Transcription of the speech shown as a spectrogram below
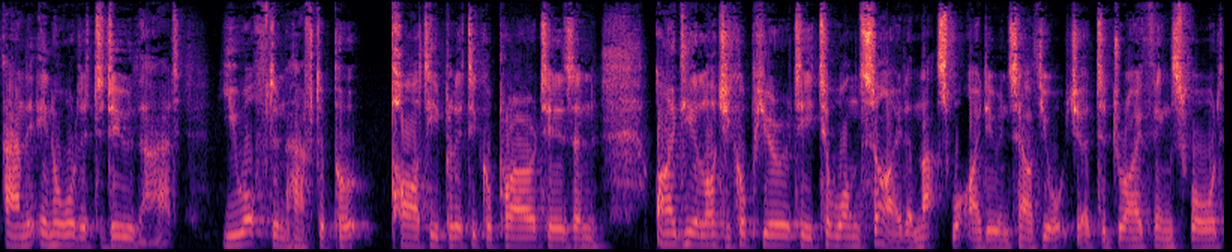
And in order to do that, you often have to put party political priorities and ideological purity to one side. And that's what I do in South Yorkshire to drive things forward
